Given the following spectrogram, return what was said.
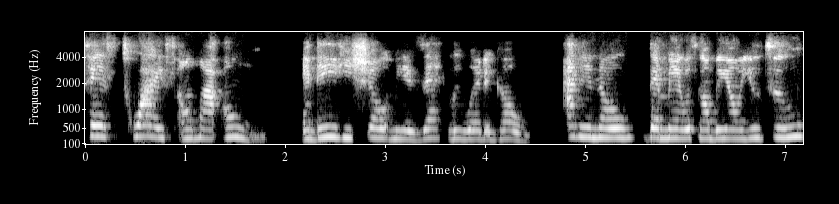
test twice on my own. And then he showed me exactly where to go. I didn't know that man was going to be on YouTube.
